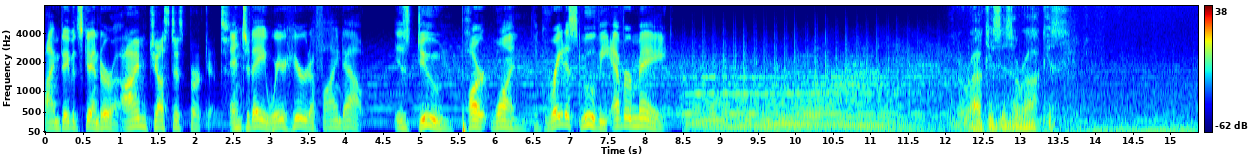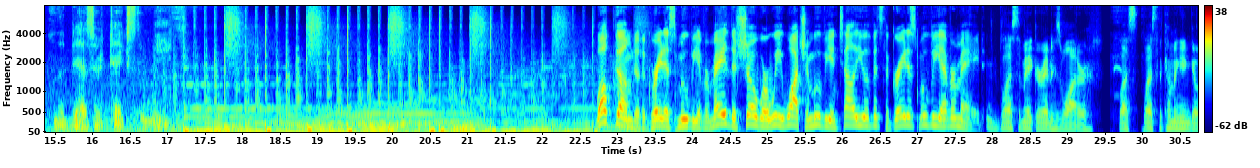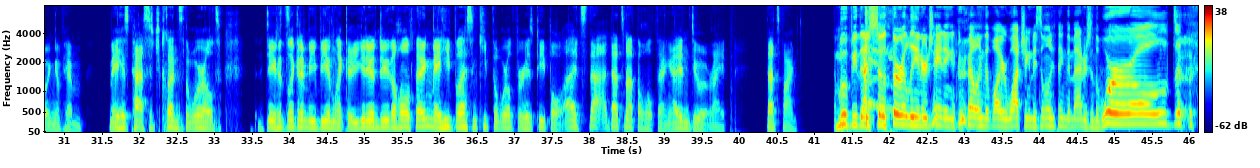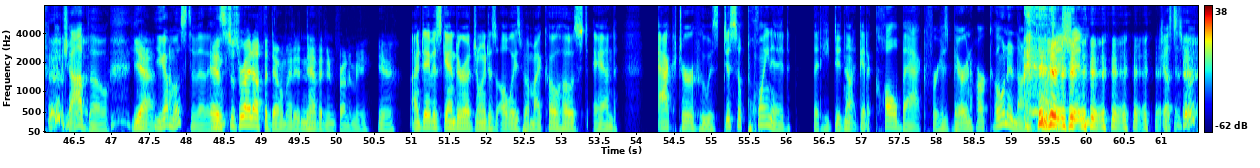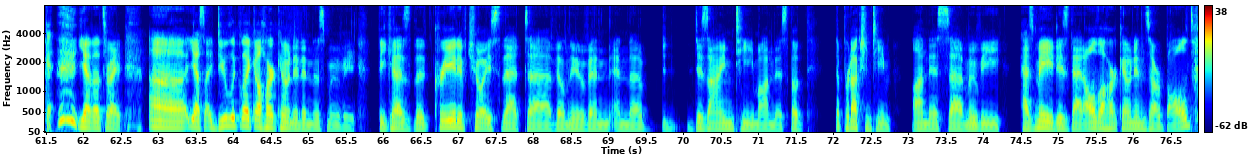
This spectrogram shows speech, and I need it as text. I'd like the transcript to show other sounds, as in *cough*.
I'm David Scandura, I'm Justus Burkett. and today we're here to find out is Dune Part 1 the greatest movie ever made? But Arrakis is Arrakis. And the desert takes the weak. Welcome to the greatest movie ever made, the show where we watch a movie and tell you if it's the greatest movie ever made. Bless the Maker and his water. Bless, bless the coming and going of him. May his passage cleanse the world. David's looking at me, being like, "Are you gonna do the whole thing? May he bless and keep the world for his people." Uh, it's not. That's not the whole thing. I didn't do it right. That's fine. A movie that is so thoroughly entertaining and compelling that while you're watching it, it's the only thing that matters in the world. Good job, though. Yeah, You got most of it. It's just right off the dome. I didn't have it in front of me. Yeah. I'm David Scandura, joined as always by my co-host and actor who is disappointed that he did not get a call back for his Baron Harkonnen audition. *laughs* Justus Burkett. Yeah, that's right. Uh, yes, I do look like a Harkonnen in this movie because the creative choice that uh, Villeneuve and and the design team on this, the the production team on this uh, movie has made is that all the Harkonnens are bald.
